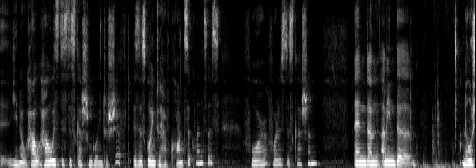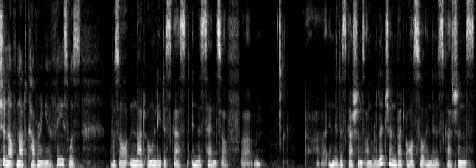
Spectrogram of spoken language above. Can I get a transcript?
you know how, how is this discussion going to shift is this going to have consequences for for this discussion and um, I mean the notion of not covering your face was was not only discussed in the sense of um, uh, in the discussions on religion, but also in the discussions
